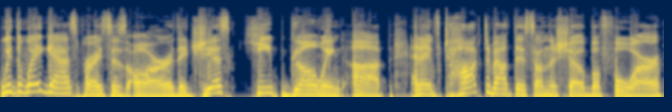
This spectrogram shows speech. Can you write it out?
with the way gas prices are. They just keep going up. And I've talked about this on the show before.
